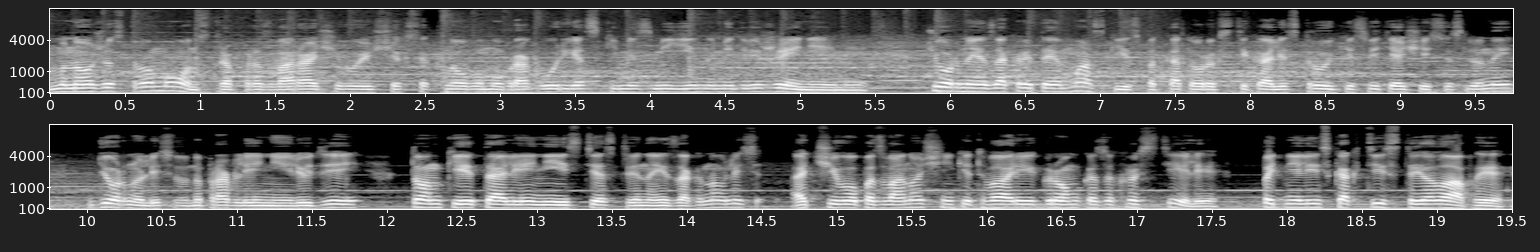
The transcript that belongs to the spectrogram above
Множество монстров, разворачивающихся к новому врагу резкими змеиными движениями. Черные закрытые маски, из-под которых стекали струйки светящейся слюны, дернулись в направлении людей, тонкие талии неестественно изогнулись, отчего позвоночники тварей громко захрустели, поднялись когтистые лапы,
